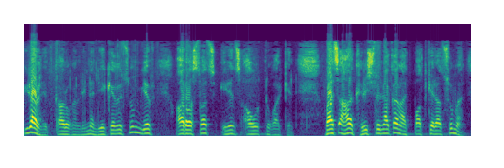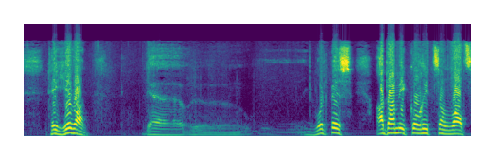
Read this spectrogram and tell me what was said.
իրար հետ կարող են լինել եկեղեցում եւ առաստված իրենց աղոթն ուղարկել բայց ահա քրիստոնեական այդ պատկերացումը թե Եվան որպես Ադամի կողից ծնված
